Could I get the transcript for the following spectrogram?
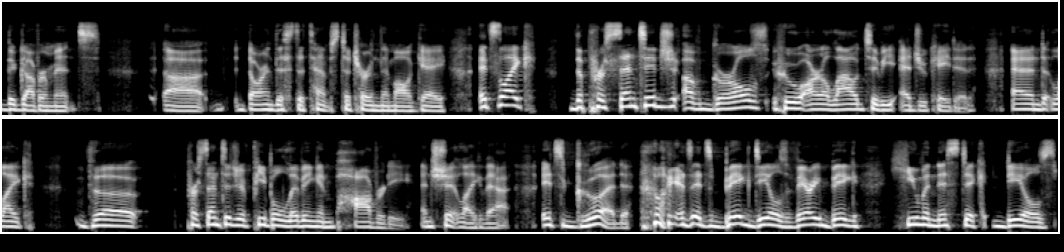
the government's uh darndest attempts to turn them all gay. It's like the percentage of girls who are allowed to be educated and like the percentage of people living in poverty and shit like that. It's good. like it's it's big deals, very big humanistic deals,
